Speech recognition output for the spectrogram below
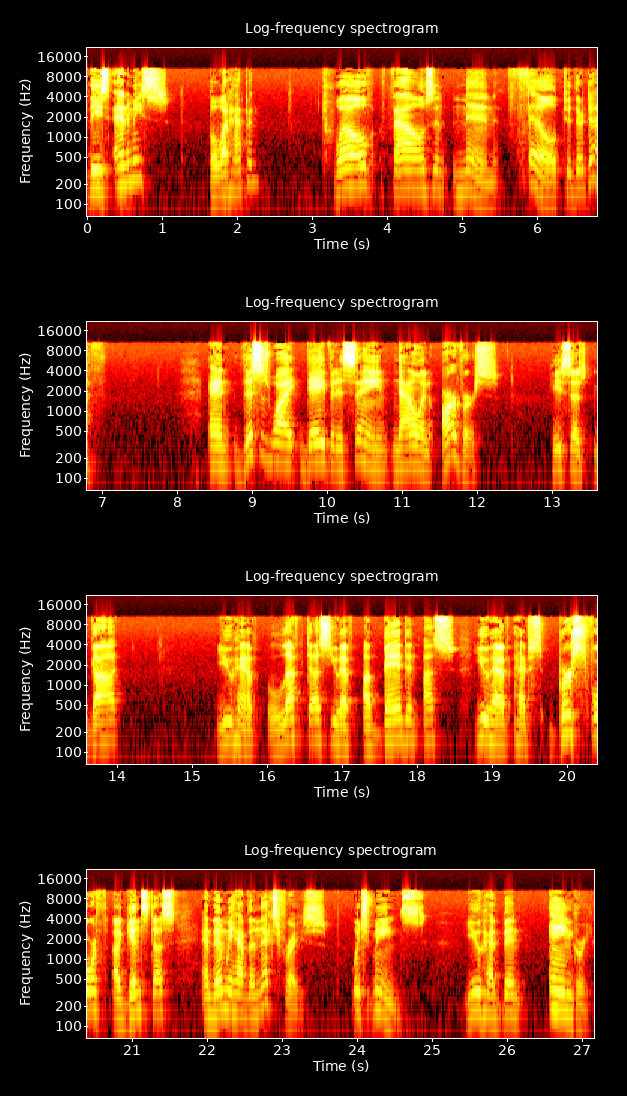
these enemies. But what happened? 12,000 men fell to their death. And this is why David is saying now in our verse, he says, God, you have left us, you have abandoned us, you have, have burst forth against us. And then we have the next phrase, which means you have been angry.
